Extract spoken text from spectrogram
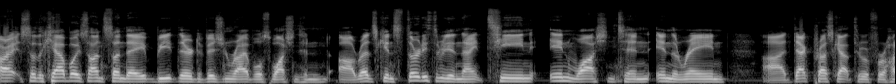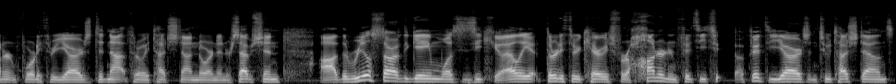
All right, so the Cowboys on Sunday beat their division rivals Washington uh, Redskins 33 to 19 in Washington in the rain. Uh, Dak Prescott threw for 143 yards, did not throw a touchdown nor an interception. Uh, the real star of the game was Ezekiel Elliott, 33 carries for 150 uh, 50 yards and two touchdowns.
